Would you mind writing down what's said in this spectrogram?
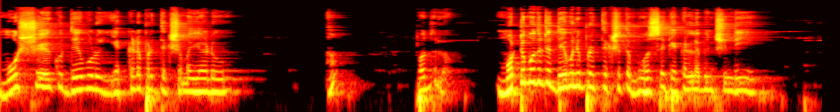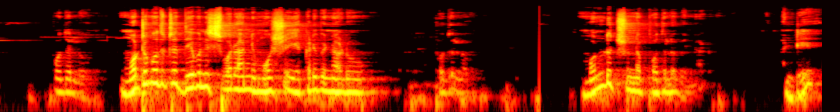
మోషేకు దేవుడు ఎక్కడ ప్రత్యక్షమయ్యాడు? పొదలో. మొట్టమొదటి దేవుని ప్రత్యక్షత మోసకి ఎక్కడ లభించింది? పొదలో. మొట్టమొదట దేవుని స్వరాన్ని మోస ఎక్కడ విన్నాడు? పొదలో. మండుచున్న పొదలో విన్నాడు. అంటే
